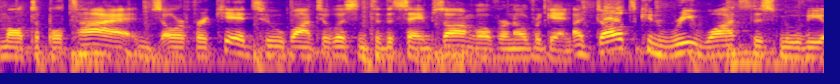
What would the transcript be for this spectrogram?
multiple times, or for kids who want to listen to the same song over and over again. Adults can re-watch this movie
